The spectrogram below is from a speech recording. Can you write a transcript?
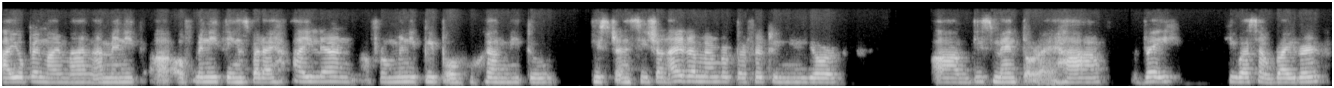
I opened my mind on many uh, of many things, but I, I learned from many people who helped me to this transition. I remember perfectly New York, um, this mentor I have, Ray, he was a writer,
